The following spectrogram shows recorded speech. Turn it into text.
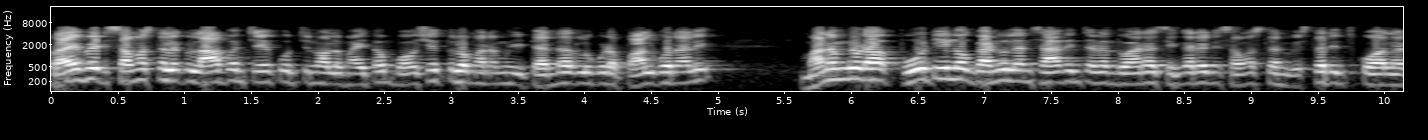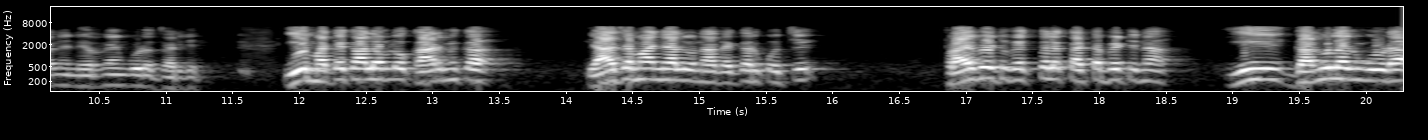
ప్రైవేట్ సంస్థలకు లాభం చేకూర్చిన వాళ్ళం అవుతాం. భవిష్యత్తులో మనం ఈ టెండర్లు కూడా పాల్గొనాలి. మనం కూడా పోటీలో గనులను సాధించడం ద్వారా సింగరేణి సంస్థను విస్తరించుకోవాలనే నిర్ణయం కూడా జరిగింది. ఈ మధ్యకాలంలో కార్మిక యాజమాన్యాలు నా దగ్గరకు వచ్చి ప్రైవేటు వ్యక్తులకు కట్టబెట్టిన ఈ గనులను కూడా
